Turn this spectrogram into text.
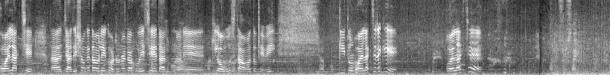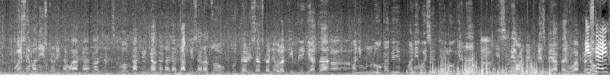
ভয় লাগছে আহ, যাদের সঙ্গে তাহলে এই ঘটনাটা হয়েছে তার মানে কি অবস্থা আমার তো ভেবেই কি তোর ভয় লাগছে নাকি ভয় লাগছে मैंने सुसाइड वैसे मैंने स्टोरी था वहाँ का तो काफी कैलकाटा का काफी सारा जो भूत का रिसर्च करने वाला टीम भी गया था मैंने उन लोगों का भी मैंने वैसे फील हो गया ना इसलिए हंड्रेड प्लेस पे आता है वो आपका इसका एक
